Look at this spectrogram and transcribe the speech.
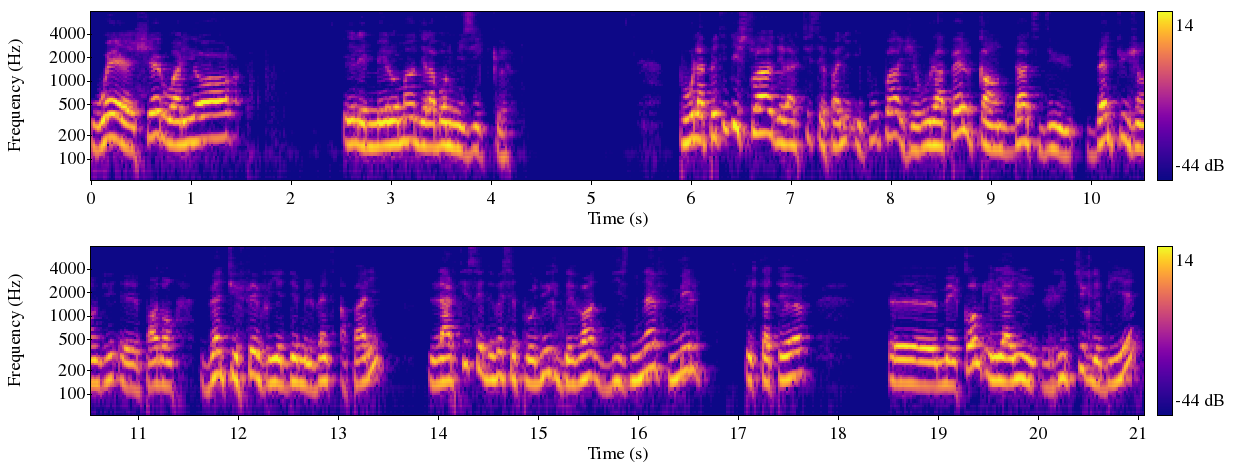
Ouais, chers warriors et les mélomanes de la bonne musique. Pour la petite histoire de l'artiste Fali Ipupa, je vous rappelle qu'en date du 28, janvier, euh, pardon, 28 février 2020 à Paris, l'artiste devait se produire devant 19 000 spectateurs. Euh, mais comme il y a eu rupture de billets,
